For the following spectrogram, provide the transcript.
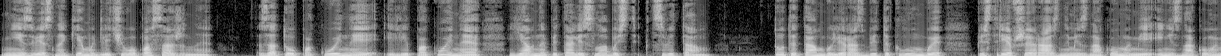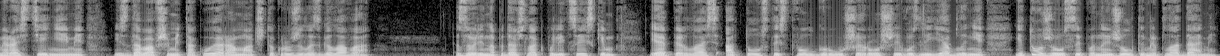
неизвестно кем и для чего посаженные. Зато покойные или покойные явно питали слабость к цветам. Тут и там были разбиты клумбы, пестревшие разными знакомыми и незнакомыми растениями, издававшими такой аромат, что кружилась голова – Зорина подошла к полицейским и оперлась о толстый ствол груши, росшей возле яблони и тоже усыпанной желтыми плодами.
